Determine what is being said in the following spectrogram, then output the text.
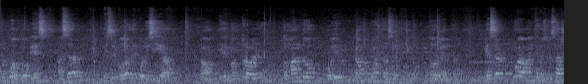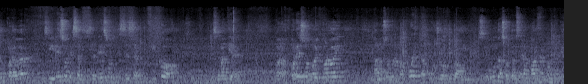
muy poco, es hacer ese poder de policía y de control, tomando o ir buscando muestras en distintos puntos de venta y hacer nuevamente los ensayos para ver si eso que se, certificó se mantiene. Bueno, por eso hoy por hoy a nosotros nos cuesta mucho con segundas o terceras marcas competir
